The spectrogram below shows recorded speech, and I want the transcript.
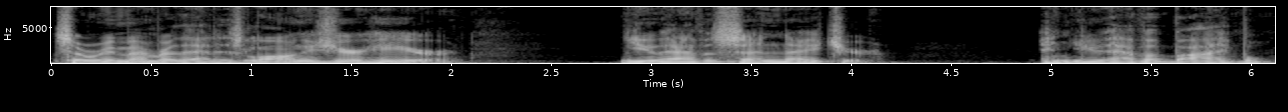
So remember that as long as you're here, you have a sin nature. And you have a Bible.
